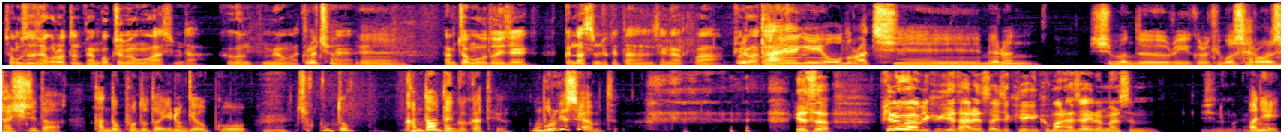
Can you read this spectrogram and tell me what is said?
정서적으로 어떤 변곡점이 온 것 같습니다. 그건 분명한 것 같아요. 그렇죠. 예. 예. 양쪽 모두 이제 끝났으면 좋겠다는 생각과 필요하다. 다행히 오늘 아침에는 신문들이 그렇게 뭐 새로운 사실이다, 단독 보도다 이런 게 없고 조금 또 감다운 된 것 같아요. 모르겠어요 아무튼. 그래서 피로감이 그게 달해서 이제 그 얘기 그만하자 이런 말씀이시는 거네요. 아니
